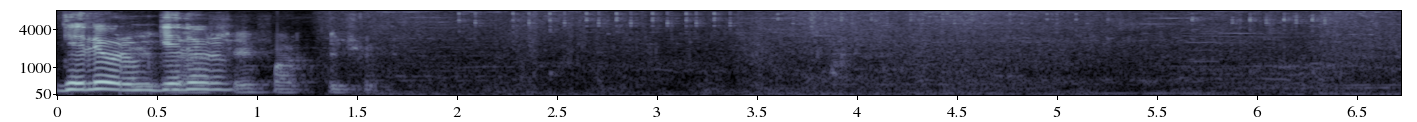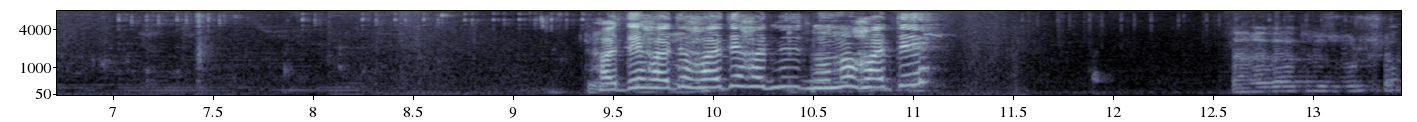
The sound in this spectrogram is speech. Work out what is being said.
Geliyorum. Bu yüzden Geliyorum. Her şey farklı çünkü. Hadi hadi hadi hadi daha hadi. tane daha düz vuruş at.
